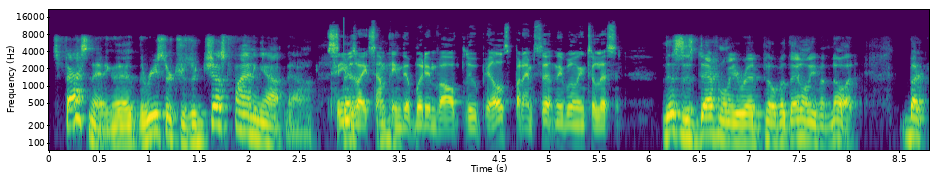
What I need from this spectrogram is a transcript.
It's fascinating. The, the researchers are just finding out now. seems like something that would involve blue pills but i'm certainly willing to listen This is definitely a red pill, but they don't even know it. But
